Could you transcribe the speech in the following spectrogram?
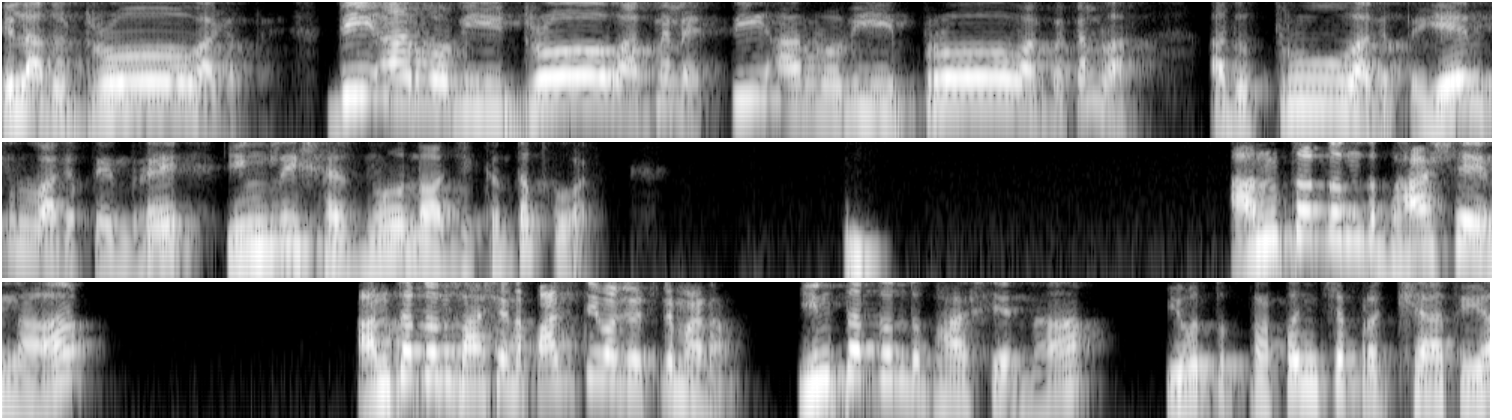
ಇಲ್ಲ, ಅದು ಡ್ರೋ ಆಗುತ್ತೆ. D R O V drove ಆದ್ಮೇಲೆ P R O V pro ಆಗ್ಬೇಕಲ್ವಾ? ಅದು ಪ್ರೂವ್ ಆಗುತ್ತೆ. ಏನ್ ಪ್ರೂವ್ ಆಗುತ್ತೆ ಅಂದ್ರೆ ಇಂಗ್ಲಿಷ್ ಹ್ಯಾಸ್ ನೋ ಲಾಜಿಕ್ ಅಂತ ಪ್ರೂವ್ ಆಗುತ್ತೆ. ಅಂಥದ್ದೊಂದು ಭಾಷೆಯನ್ನ ಅಂಥದ್ದೊಂದು ಭಾಷೆಯನ್ನ ಪಾಸಿಟಿವ್ ಆಗಿ ಯೋಚನೆ ಮಾಡೋಣ ಇಂಥದ್ದೊಂದು ಭಾಷೆಯನ್ನ ಇವತ್ತು ಪ್ರಪಂಚ ಪ್ರಖ್ಯಾತಿಯ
